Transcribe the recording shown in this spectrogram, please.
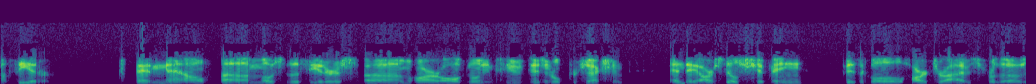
a theater. And now, um, most of the theaters um, are all going to digital projection, and they are still shipping physical hard drives for those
